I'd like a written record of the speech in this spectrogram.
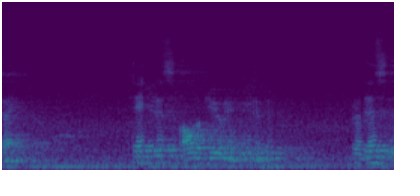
saying, Take this, all of you, and eat of it, for this is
